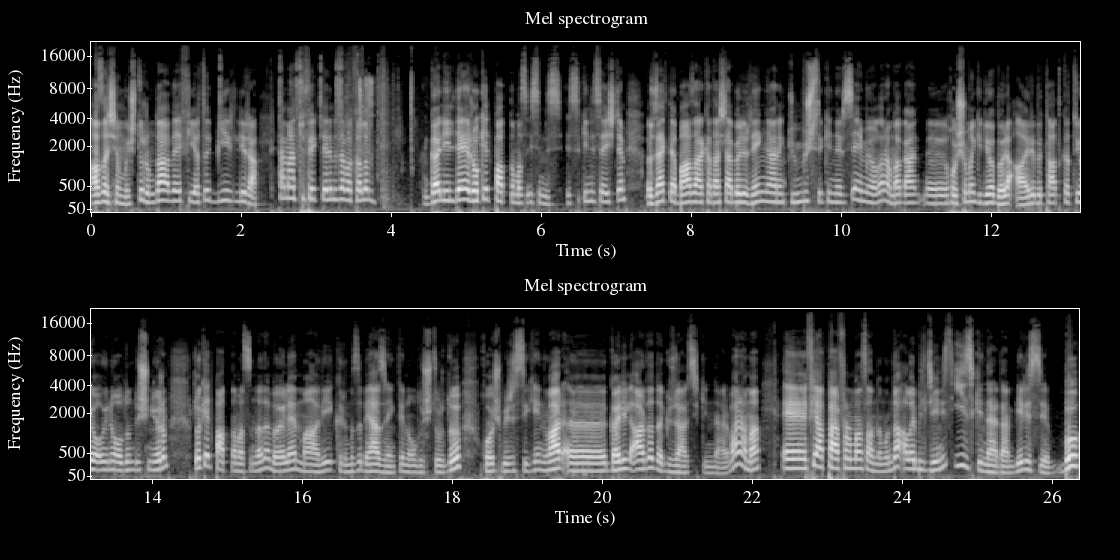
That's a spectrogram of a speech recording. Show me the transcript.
az aşınmış durumda ve fiyatı 1 lira. Hemen tüfeklerimize bakalım. Galil'de roket patlaması isimli skin'i seçtim. Özellikle bazı arkadaşlar böyle rengarenk cümbüş skinleri sevmiyorlar ama ben e, hoşuma gidiyor. Böyle ayrı bir tat katıyor oyunu olduğunu düşünüyorum. Roket patlamasında da böyle mavi, kırmızı, beyaz renklerin oluşturduğu hoş bir skin var. E, Galil Arda da güzel skinler var ama e, fiyat performans anlamında alabileceğiniz iyi skinlerden birisi bu.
